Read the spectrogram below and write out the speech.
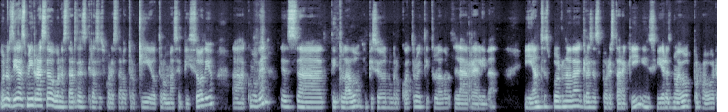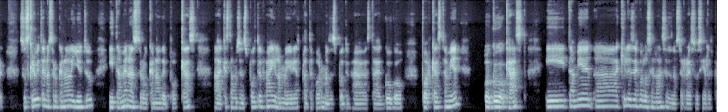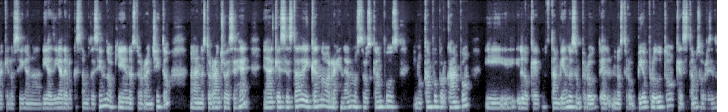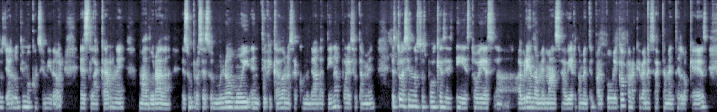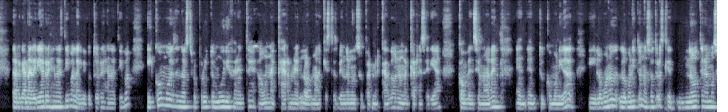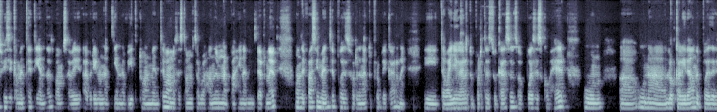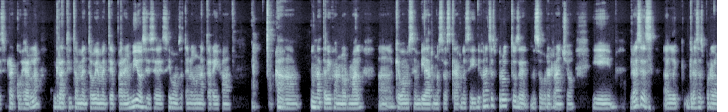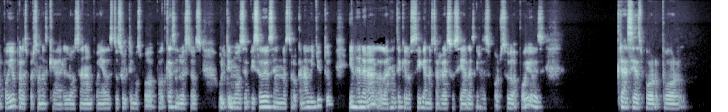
Buenos días, mi raza, buenas tardes, gracias por estar otro aquí, otro más episodio. Ah, como ven, es ah, titulado, episodio número 4, titulado La realidad. Y antes por nada, gracias por estar aquí. Y si eres nuevo, por favor, suscríbete a nuestro canal de YouTube y también a nuestro canal de podcast, ah, que estamos en Spotify y la mayoría de plataformas de Spotify, hasta Google Podcast también, o Google Cast. Y también uh, aquí les dejo los enlaces de nuestras redes sociales para que nos sigan a día a día de lo que estamos haciendo aquí en nuestro ranchito, a nuestro rancho SG, ya que se está dedicando a regenerar nuestros campos, no campo por campo, y, lo que están viendo es un producto, nuestro bioproducto que estamos ofreciendo ya al último consumidor es la carne madurada. Es un proceso no muy identificado en nuestra comunidad latina, por eso también estoy haciendo estos podcasts y estoy ah, abriéndome más abiertamente para el público para que vean exactamente lo que es la ganadería regenerativa, la agricultura regenerativa y cómo es nuestro producto muy diferente a una carne normal que estás viendo en un supermercado, en una carnicería convencional en, en, en tu comunidad. Y lo, bueno, lo bonito de nosotros es que no tenemos físicamente tiendas, vamos a abrir una tienda virtualmente, vamos, estamos trabajando en una página de internet donde fácilmente puedes ordenar tu propia carne y te va a llegar a tu puerta de tu casa. O puedes escoger un, ah, una localidad donde puedes recogerla gratuitamente, obviamente para envío, si, si vamos a tener una tarifa una tarifa normal que vamos a enviar nuestras carnes y diferentes productos de, sobre el rancho. Y gracias, gracias por el apoyo para las personas que los han apoyado estos últimos podcasts, en nuestros últimos episodios en nuestro canal de YouTube y en general a la gente que los sigue en nuestras redes sociales. Gracias por su apoyo. Gracias por, por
